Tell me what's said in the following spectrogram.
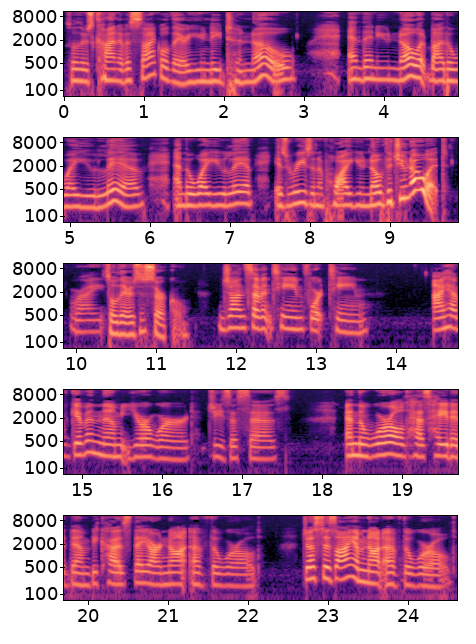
So there's kind of a cycle there. You need to know, and then you know it by the way you live, and the way you live is reason of why you know that you know it. Right. So there's a circle. John 17, 14. I have given them your word, Jesus says, and the world has hated them because they are not of the world, just as I am not of the world.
